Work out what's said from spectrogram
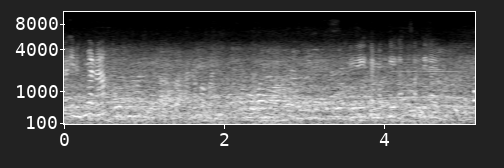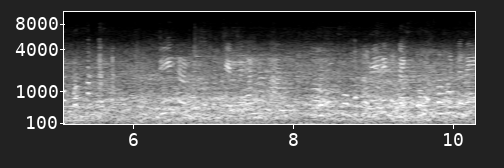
Ay, inig man ah. Ano pa man? Hindi ka mag-iat sa tiyan. Hindi ka naman susukip. Wala ka. Kung ako hindi ko guys, buhok naman dali.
